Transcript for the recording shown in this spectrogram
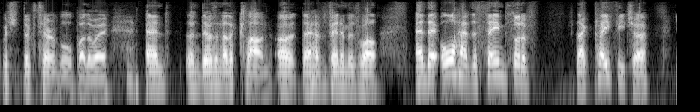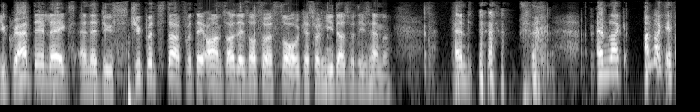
which looks terrible by the way. And uh, there was another clown. Oh, they have Venom as well, and they all have the same sort of like play feature. You grab their legs and they do stupid stuff with their arms. Oh, there's also a Thor. Guess what he does with his hammer? And I'm like, I'm like, if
